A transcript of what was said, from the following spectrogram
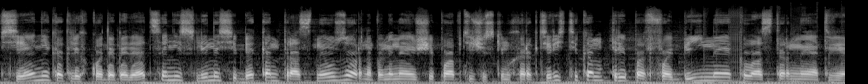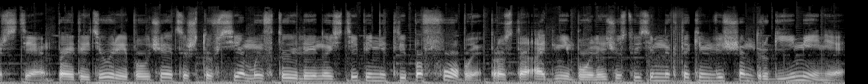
Все они, как легко догадаться, несли на себе контрастный узор, напоминающий по оптическим характеристикам трипофобийные кластерные отверстия. По этой теории получается, что все мы в той или иной степени трипофобы, просто одни более чувствительны к таким вещам, другие менее,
